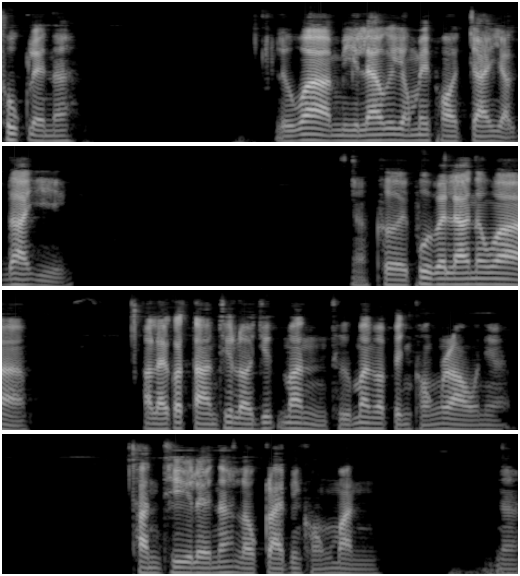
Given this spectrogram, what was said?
ทุกเลยนะ หรือว่ามีแล้วก็ยังไม่พอใจอยากได้อีก นะเคยพูดไว้แล้วนะว่า อะไรก็ตามที่เรายึดมั่น ถือมั่นว่าเป็นของเราเนี่ย ทันทีเลยนะ เรากลายเป็นของมันนะ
